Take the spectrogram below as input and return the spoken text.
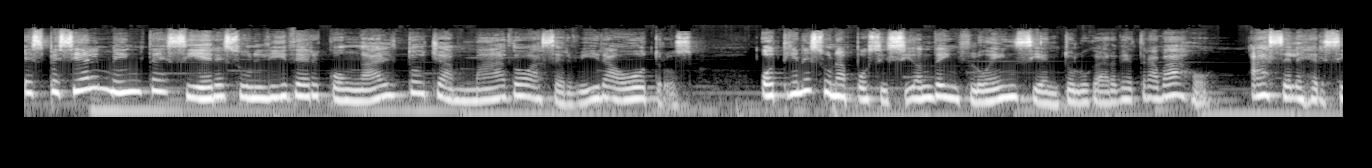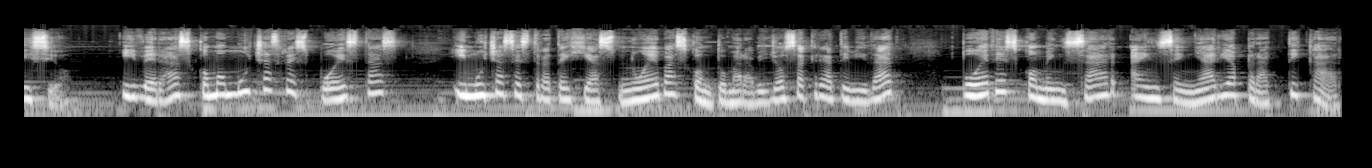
Especialmente si eres un líder con alto llamado a servir a otros o tienes una posición de influencia en tu lugar de trabajo, haz el ejercicio y verás cómo muchas respuestas y muchas estrategias nuevas con tu maravillosa creatividad puedes comenzar a enseñar y a practicar,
